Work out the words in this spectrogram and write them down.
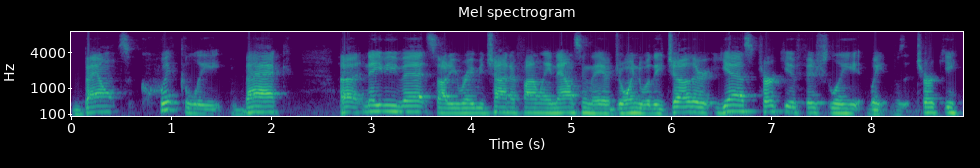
bounce quickly back. Uh, Navy vet, Saudi Arabia, China finally announcing they have joined with each other. Yes, Turkey officially. Wait, was it Turkey?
